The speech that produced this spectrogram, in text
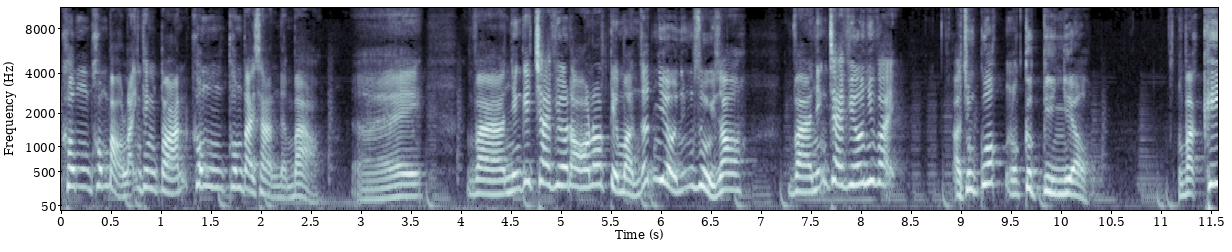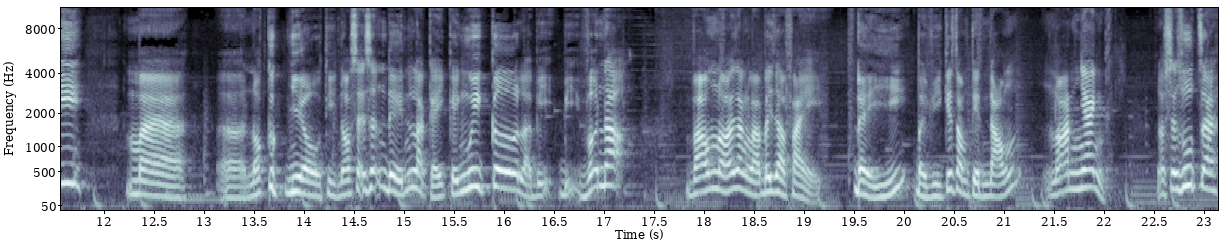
không không bảo lãnh thanh toán, không không tài sản đảm bảo. Đấy và những cái trái phiếu đó nó tiềm ẩn rất nhiều những rủi ro. Và những trái phiếu như vậy ở Trung Quốc nó cực kỳ nhiều. Và khi mà uh, nó cực nhiều thì nó sẽ dẫn đến là cái cái nguy cơ là bị bị vỡ nợ. Và ông nói rằng là bây giờ phải để ý bởi vì cái dòng tiền nóng nó ăn nhanh nó sẽ rút ra.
